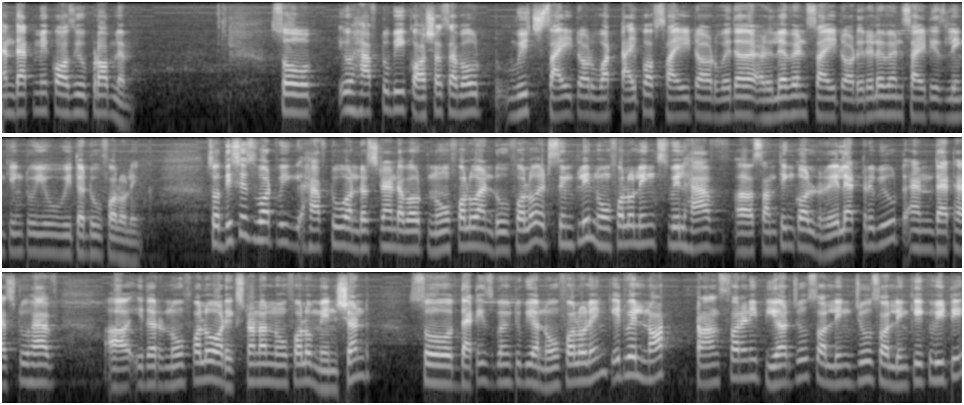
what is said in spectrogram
and that may cause you problem. So you have to be cautious about which site or what type of site or whether a relevant site or irrelevant site is linking to you with a do follow link. So this is what we have to understand about no follow and do follow it's simply no follow links will have uh, something called rel attribute and that has to have uh, either no follow or external no follow mentioned so that is going to be a no follow link. It will not transfer any PR juice or link juice or link equity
